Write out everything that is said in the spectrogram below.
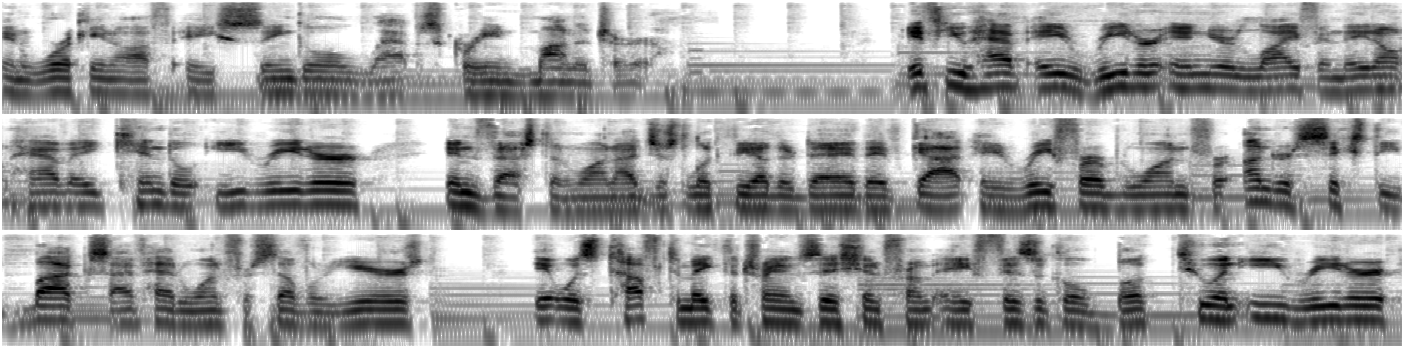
and working off a single lap screen monitor. If you have a reader in your life and they don't have a Kindle e reader, invest in one. I just looked the other day. They've got a refurbed one for under 60 bucks. I've had one for several years. It was tough to make the transition from a physical book to an e reader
